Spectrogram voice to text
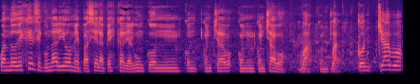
Cuando dejé el secundario me pasé a la pesca de algún con. con. con chavo. con, con chavo. Buah, buah. Conchavo.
